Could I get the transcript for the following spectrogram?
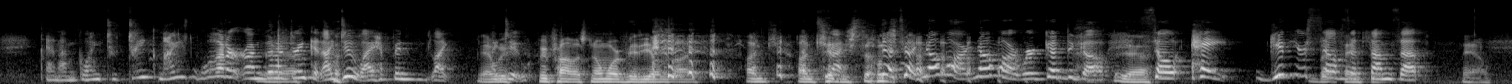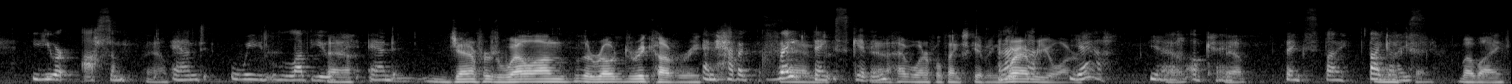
and I'm going to drink my water. I'm going to Yeah. drink it. I do. I have been like Yeah, I we, do. we promised no more videos on on, on kidney Right. stones. That's right. No more. No more. We're good to go. Yeah. So hey, give yourselves a you. thumbs up. Yeah. You are awesome, Yeah. and we love you. Yeah. And Jennifer's well on the road to recovery. and have a great And, Thanksgiving. Yeah, have a wonderful Thanksgiving And wherever you are. Yeah. Yeah. Okay. Thanks. Bye. Bye, guys. Okay. Bye bye.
